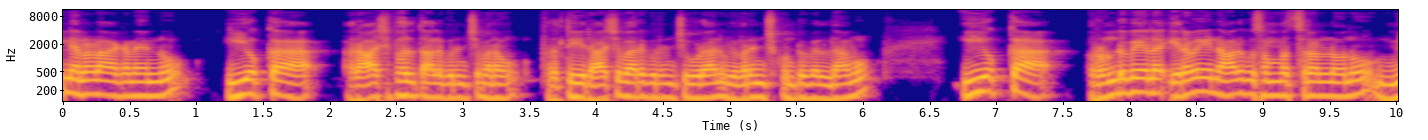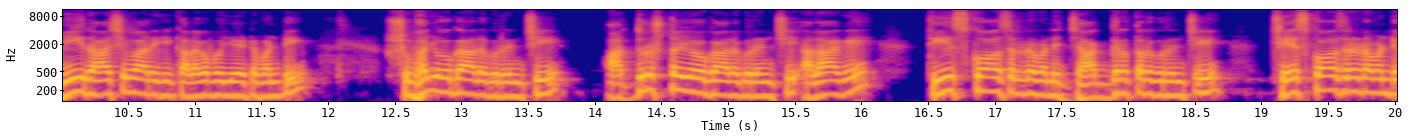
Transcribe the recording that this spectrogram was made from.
నెలలాగానేను ఈ యొక్క రాశి ఫలితాల గురించి మనం ప్రతి రాశి వారి గురించి కూడా వివరించుకుంటూ వెళ్దాము. ఈ యొక్క రెండు వేల ఇరవై నాలుగు సంవత్సరంలోనూ మీ రాశి వారికి కలగబోయేటువంటి శుభయోగాల గురించి అదృష్ట యోగాల గురించి అలాగే తీసుకోవాల్సినటువంటి జాగ్రత్తల గురించి చేసుకోవాల్సినటువంటి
